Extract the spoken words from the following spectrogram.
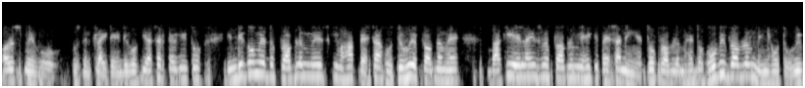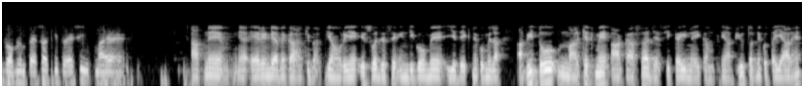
और उसमें वो, उस दिन फ़्लाइट है इंडिगो की असर कर गई। तो इंडिगो में द प्रॉब्लम इज़ कि वहाँ पैसा होते हुए प्रॉब्लम है। बाकी एयरलाइंस में प्रॉब्लम यह है कि पैसा नहीं है तो प्रॉब्लम है। तो हो भी प्रॉब्लम नहीं हो तो भी प्रॉब्लम पैसा की तो ऐसी माया है। आपने एयर इंडिया में कहा कि भर्तियाँ हो रही हैं, इस वजह से इंडिगो में ये देखने को मिला। अभी तो मार्केट में आकाशा जैसी कई नई कंपनियाँ भी उतरने को तैयार हैं।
